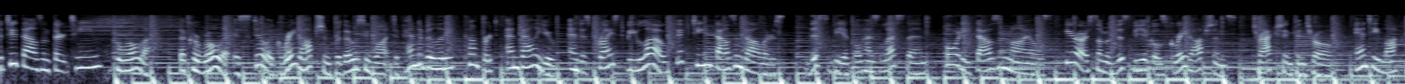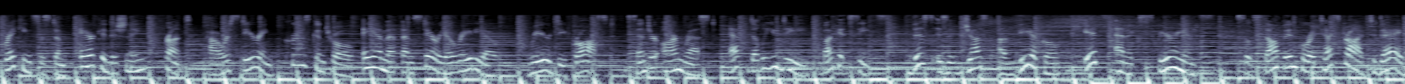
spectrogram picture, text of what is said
The 2013 Corolla. The Corolla is still a great option for those who want dependability, comfort, and value, and is priced below $15,000. This vehicle has less than 40,000 miles. Here are some of this vehicle's great options. Traction control, anti-lock braking system, air conditioning, front, power steering, cruise control, AM FM stereo radio, rear defrost, center armrest, FWD, bucket seats. This isn't just a vehicle, it's an experience. So stop in for a test drive today.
